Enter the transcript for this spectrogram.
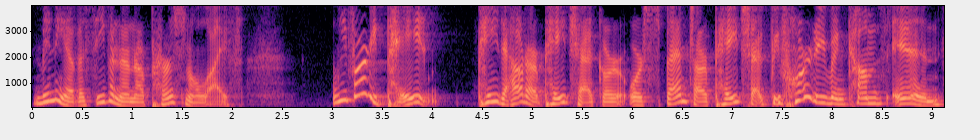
Many of us, even in our personal life, we've already paid paid out our paycheck or, or spent our paycheck before it even comes in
